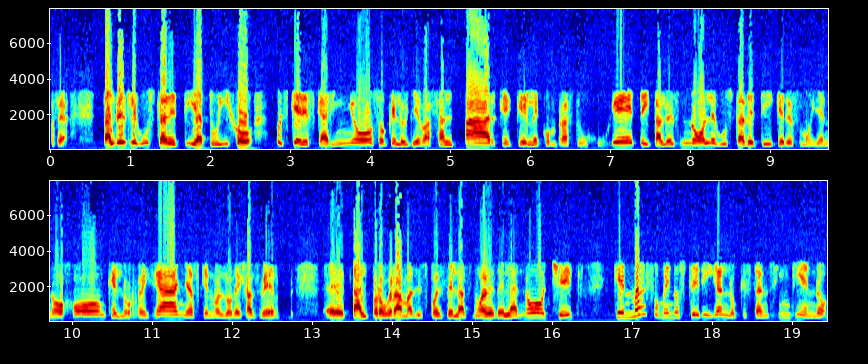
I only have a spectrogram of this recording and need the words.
O sea, tal vez le gusta de ti a tu hijo, pues que eres cariñoso, que lo llevas al parque, que le compraste un juguete y tal vez no le gusta de ti que eres muy enojón, que lo regañas, que no lo dejas ver eh, tal programa después de las nueve de la noche, que más o menos te digan lo que están sintiendo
